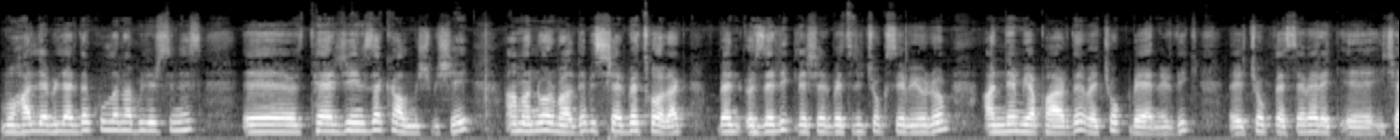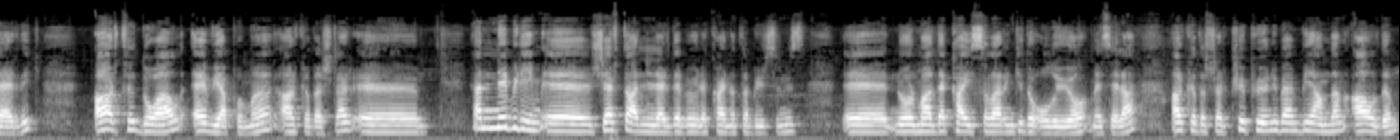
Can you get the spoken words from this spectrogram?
Muhallebilerde kullanabilirsiniz. Ee, tercihinize kalmış bir şey. Ama normalde biz şerbet olarak ben özellikle şerbetini çok seviyorum. Annem yapardı ve çok beğenirdik. Ee, çok da severek e, içerdik artı doğal ev yapımı arkadaşlar. Ee, yani ne bileyim e, şeftalileri de böyle kaynatabilirsiniz. E, normalde kayısılarınki de oluyor mesela. Arkadaşlar köpüğünü ben bir yandan aldım.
